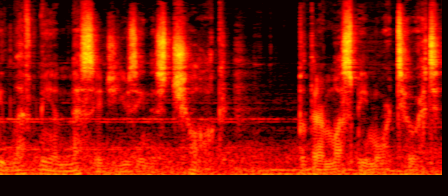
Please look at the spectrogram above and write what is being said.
He left me a message using this chalk, but there must be more to it.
